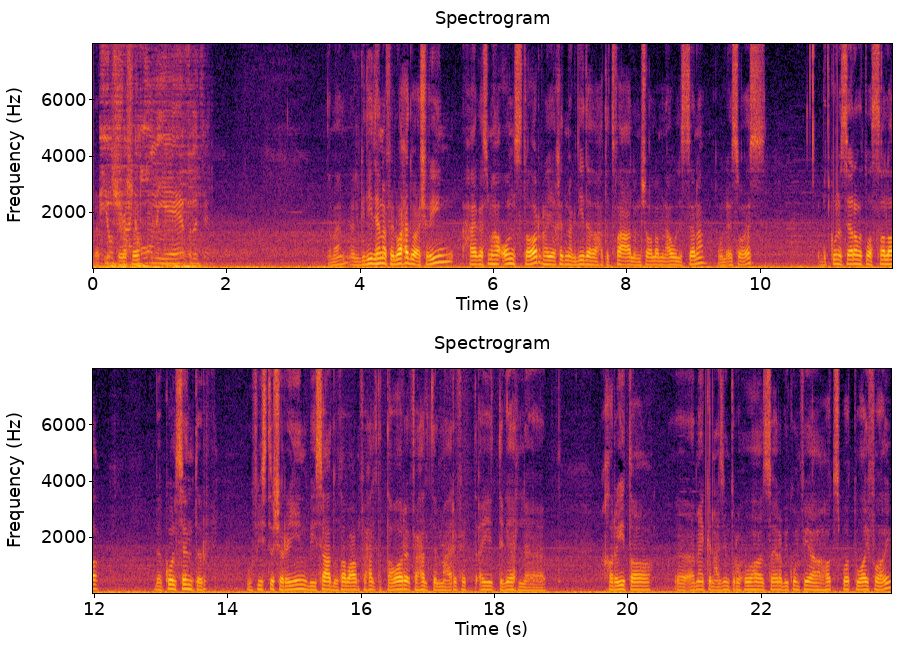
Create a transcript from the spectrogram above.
شكل الشاشة. the تمام. الجديد هنا في الواحد وعشرين حاجة اسمها OnStar هي خدمة جديدة هتتفعل إن شاء الله من أول السنة وال SOS بتكون السيارة متوصلة ب call center وفي استشاريين بيساعدوا طبعا في حالة الطوارئ في حالة معرفة أي اتجاه لخريطة آه، أماكن عايزين تروحوها السيارة بيكون فيها hotspot Wi-Fi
